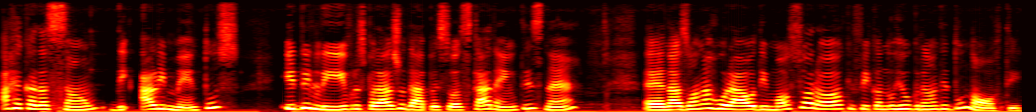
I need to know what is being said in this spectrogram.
arrecadação de alimentos e de livros para ajudar pessoas carentes, né? É, na zona rural de Mossoró, que fica no Rio Grande do Norte.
